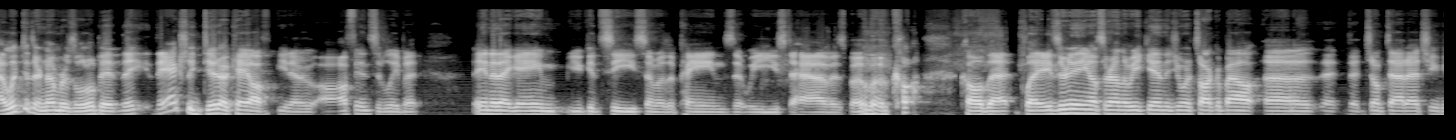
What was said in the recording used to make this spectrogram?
I looked at their numbers a little bit. They they actually did okay off you know offensively, but the end of that game, you could see some of the pains that we used to have as Bobo call, called that play. Is there anything else around the weekend that you want to talk about uh, that, that jumped out at you?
